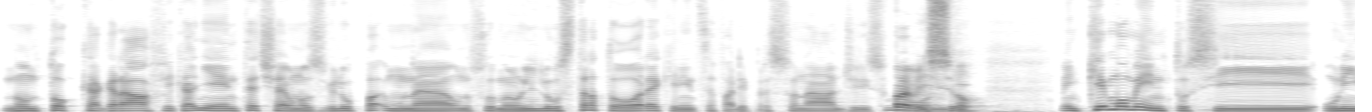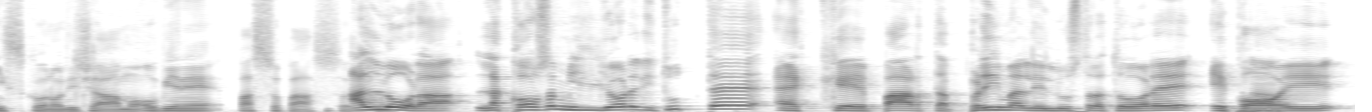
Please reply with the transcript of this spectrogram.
non tocca grafica, niente, c'è uno sviluppa- un, un, un, illustratore che inizia a fare i personaggi, i Bravissimo in che momento si uniscono, diciamo, o viene passo passo? Diciamo? Allora, la cosa migliore di tutte è che parta prima l'illustratore e poi... Ah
